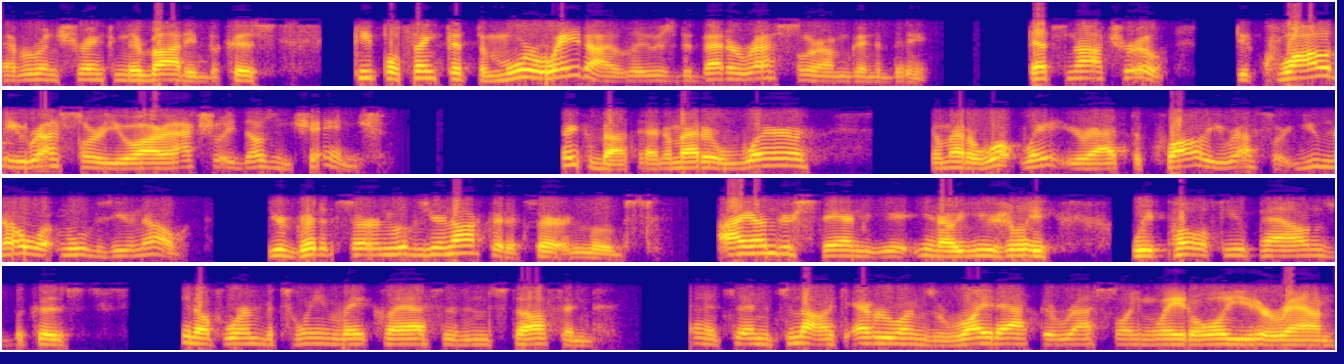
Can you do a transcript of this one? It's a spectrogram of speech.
Everyone's shrinking their body because people think that the more weight I lose, the better wrestler I'm going to be. That's not true. The quality wrestler you are actually doesn't change. Think about that. No matter where, no matter what weight you're at, the quality wrestler, you know what moves you know. You're good at certain moves, you're not good at certain moves. I understand, you, you know, usually we pull a few pounds because, you know, if we're in between weight classes and stuff, and, and it's and it's not like everyone's right at the wrestling weight all year round.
